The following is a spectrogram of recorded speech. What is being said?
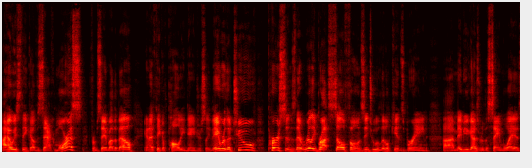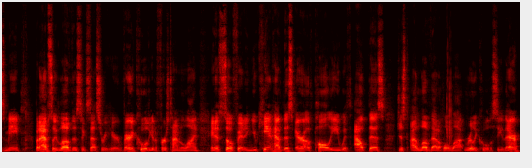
I always think of Zach Morris from Saved by the Bell, and I think of Paul Paulie Dangerously. They were the two persons that really brought cell phones into a little kid's brain. Uh, maybe you guys were the same way as me, but I absolutely love this accessory here. Very cool to get a first time in the line, and it's so fitting. You can't have this era of Paul E without this. Just, I love that a whole lot. Really cool to see there.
